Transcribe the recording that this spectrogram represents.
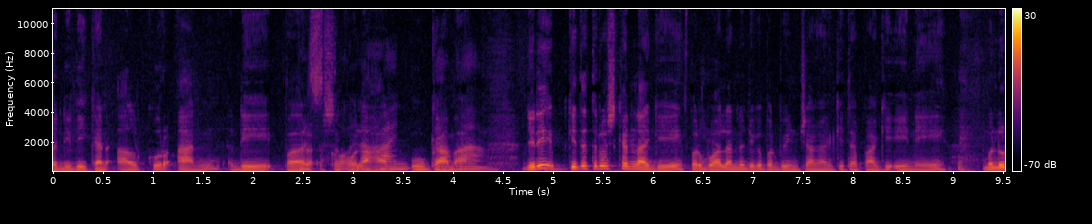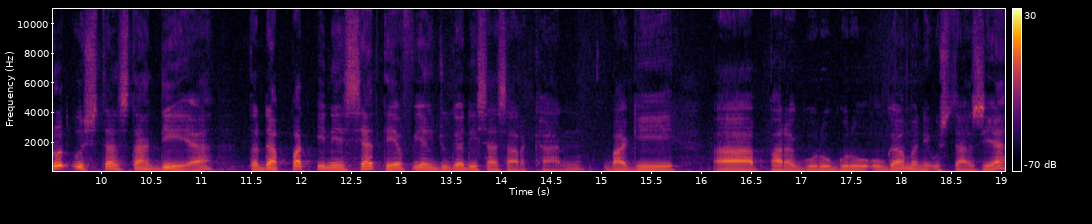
pendidikan Al-Quran di persekolahan agama. Jadi kita teruskan lagi perbualan dan juga perbincangan kita pagi ini. Menurut Ustaz tadi ya, terdapat inisiatif yang juga disasarkan bagi uh, para guru-guru agama ni Ustaz ya.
